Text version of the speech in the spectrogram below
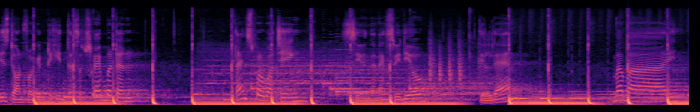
Please don't forget to hit the subscribe button. Thanks for watching. See you in the next video. Till then, bye bye.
